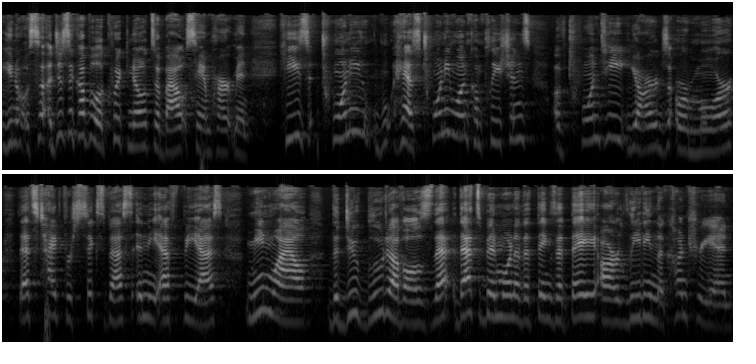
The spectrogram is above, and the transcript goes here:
you know, so just a couple of quick notes about Sam Hartman. He's 20 has 21 completions of 20 yards or more. That's tied for sixth best in the FBS. Meanwhile, the Duke Blue Devils that that's been one of the things that they are leading the country in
